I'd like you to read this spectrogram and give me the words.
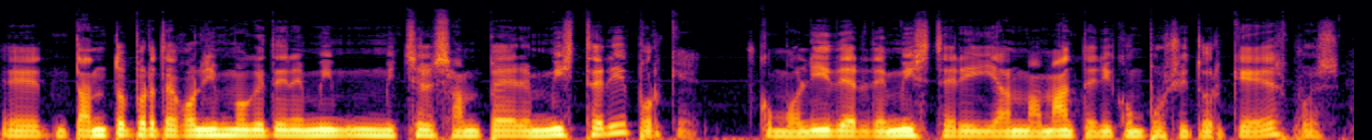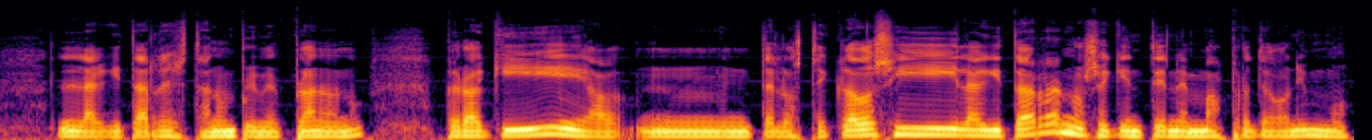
Eh, tanto protagonismo que tiene Mi- Michel Samper en Mystery, porque como líder de Mystery y alma mater y compositor que es, pues la guitarra está en un primer plano, ¿no? Pero aquí, mm, entre los teclados y la guitarra, no sé quién tiene más protagonismo.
